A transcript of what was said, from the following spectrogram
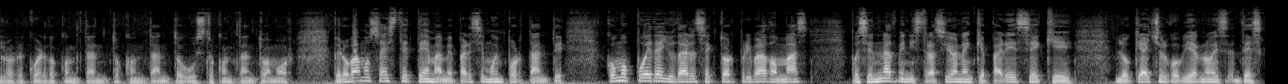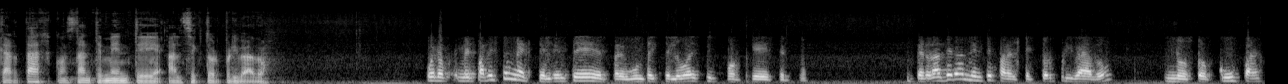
Lo recuerdo con tanto, con tanto gusto, con tanto amor. Pero vamos a este tema, me parece muy importante. ¿Cómo puede ayudar el sector privado más, pues, en una administración en que parece que lo que ha hecho el gobierno es descartar constantemente al sector privado? Bueno, me parece una excelente pregunta y te lo voy a decir por qué, Sergio. Verdaderamente para el sector privado nos ocupa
